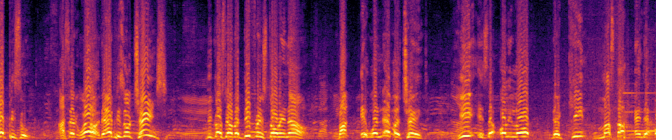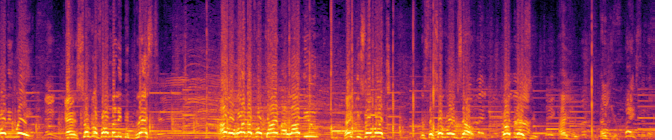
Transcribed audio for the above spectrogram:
episode. I said, well, the episode changed because we have a different story now, but it will never change. He is the only Lord, the King, Master, and the only way. And SOCO family be blessed. Have a wonderful time. I love you. Thank you so much, Mr. SOCO himself. God bless you. Thank you. Thank you.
